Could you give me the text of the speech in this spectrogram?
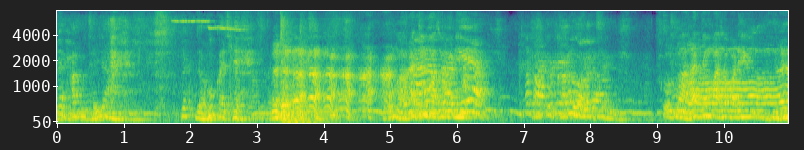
એ હારું થઈ જાય. જવું કે છે? મહારાજ જેમ પાછો પડી ખાતું ખાતું અલગ છે. મહારાજ જેમ પાછો પડી થઈ જાય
